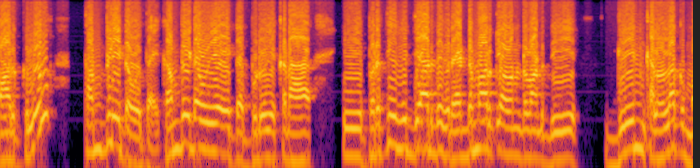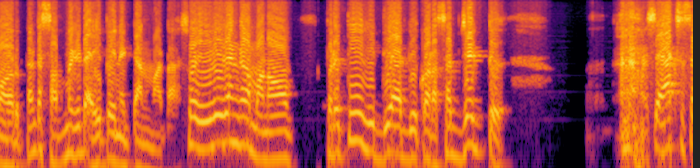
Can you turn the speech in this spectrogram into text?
మార్కులు కంప్లీట్ అవుతాయి. కంప్లీట్ అయ్యేటప్పుడు ఇక్కడ ఈ ప్రతి విద్యార్థికి రెడ్ మార్క్లో ఉన్నటువంటిది గ్రీన్ కలర్లోకి మారుతుంది. అంటే సబ్మిటెడ్ అయిపోయినట్టు అనమాట సో ఈ విధంగా మనం ప్రతి విద్యార్థి కూడా సబ్జెక్ట్ యాక్సెస్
